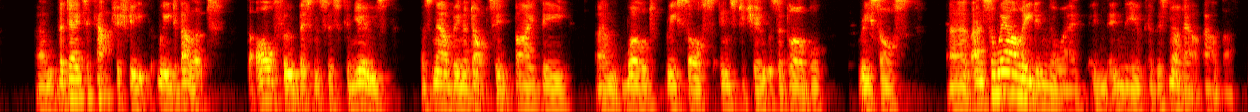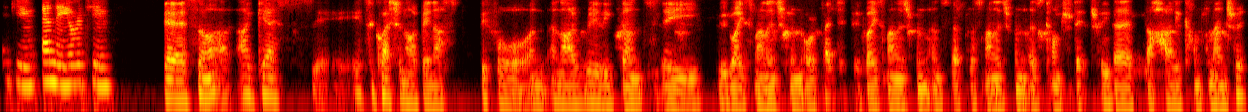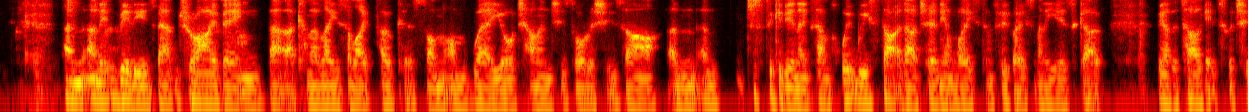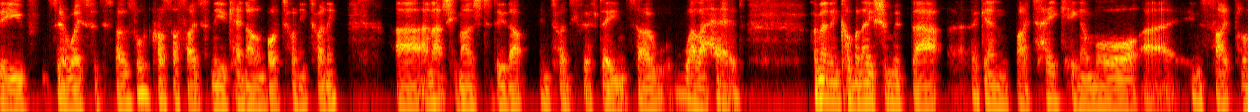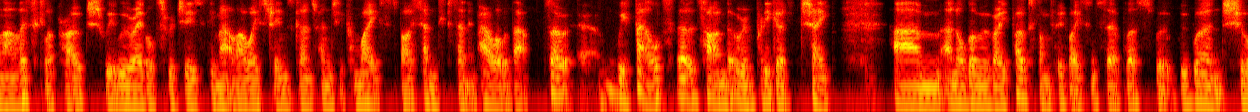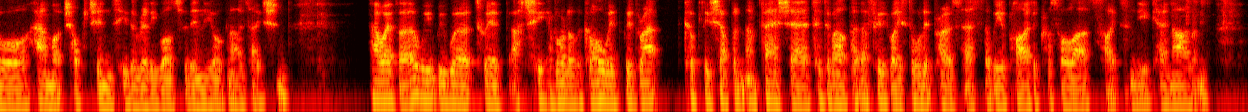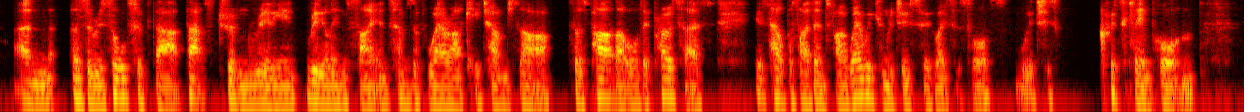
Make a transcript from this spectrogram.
um, the data capture sheet that we developed that all food businesses can use has now been adopted by the um, World Resource Institute as a global resource. Uh, and so we are leading the way in, in the UK. There's no doubt about that. Thank you. Andy, over to you. Yeah, so I guess it's a question I've been asked before, and, and I really don't see food waste management or effective food waste management and surplus management as contradictory. They're, they're highly complementary and and it really is about driving that kind of laser like focus on on where your challenges or issues are. And and just to give you an example we, we started our journey on waste and food waste many years ago. We had a target to achieve zero waste for disposal across our sites in the uk and ireland by 2020 uh, and actually managed to do that in 2015 so well ahead. And then in combination with that again, by taking a more uh, insightful and analytical approach, we, we, were able to reduce the amount of our waste streams going to energy from waste by 70% in parallel with that. So uh, we felt at the time that we were in pretty good shape. Um, and although we were very focused on food waste and surplus, we, we weren't sure how much opportunity there really was within the organisation. However, we, we worked with actually everyone on the call with with WRAP, Company Shop and, and share to develop a, food waste audit process that we applied across all our sites in the UK and Ireland. And as a result of that, that's driven really real insight in terms of where our key challenges are. So as part of that audit process, it's help us identify where we can reduce food waste at source, which is critically important,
